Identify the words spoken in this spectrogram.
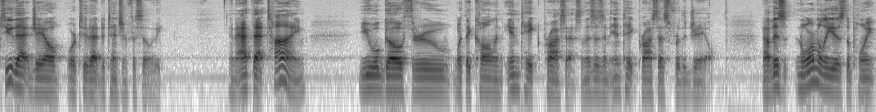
to that jail or to that detention facility. And at that time, you will go through what they call an intake process. And this is an intake process for the jail. Now, this normally is the point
